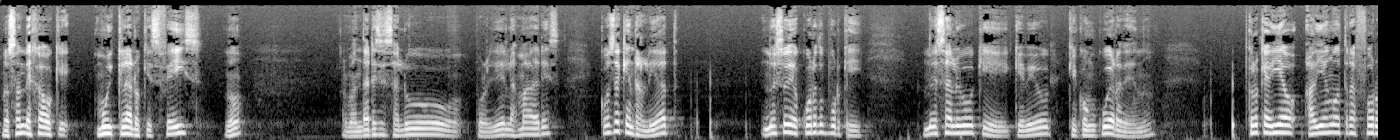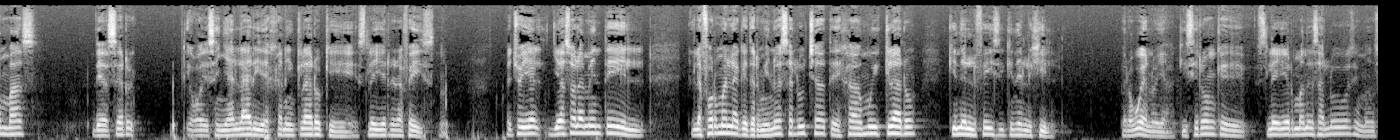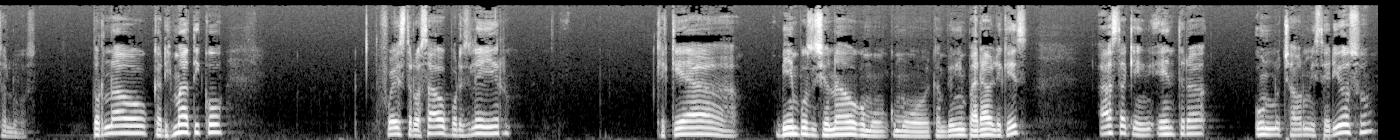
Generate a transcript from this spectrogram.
Nos han dejado que muy claro que es face, ¿no? Al mandar ese saludo por el Día de las Madres, cosa que en realidad no estoy de acuerdo porque no es algo que, que veo que concuerde, ¿no? Creo que había habían otras formas de hacer o de señalar y dejar en claro que Slayer era face, ¿no? De hecho, ya, ya solamente el, la forma en la que terminó esa lucha te dejaba muy claro quién era el face y quién era el heel. Pero bueno, ya, quisieron que Slayer mande saludos y mandó saludos. Tornado carismático, fue destrozado por Slayer, que queda bien posicionado como, como el campeón imparable que es, hasta que entra un luchador misterioso,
